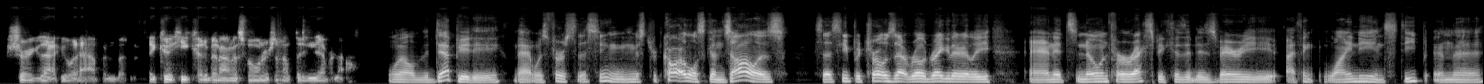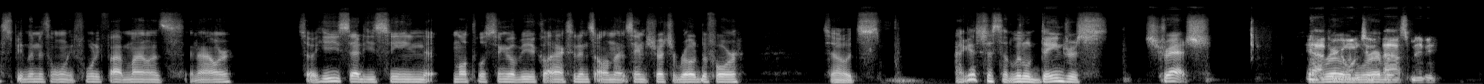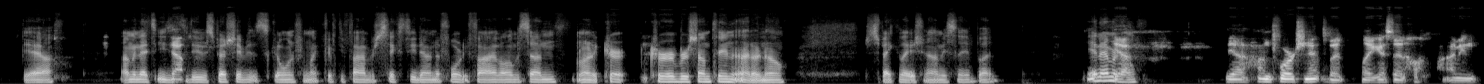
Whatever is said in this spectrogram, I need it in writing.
sure exactly what happened, but it could he could have been on his phone or something. You never know. Well, the deputy that was first to the scene, Mr. Carlos Gonzalez, says he patrols that road regularly and it's known for wrecks because it is very, I think, windy and steep, and the speed limit's only 45 miles an hour. So he said he's seen multiple single vehicle accidents on that same stretch of road before. So it's, I guess, just a little dangerous stretch. Yeah, road going too fast, maybe. Yeah. I mean, that's easy Yeah. to do, especially if it's going from like 55 or 60 down to 45 all of a sudden on a cur- curve or something. I don't know. Just speculation, obviously, but you never Yeah. know. yeah, unfortunate, but like I said, I mean,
